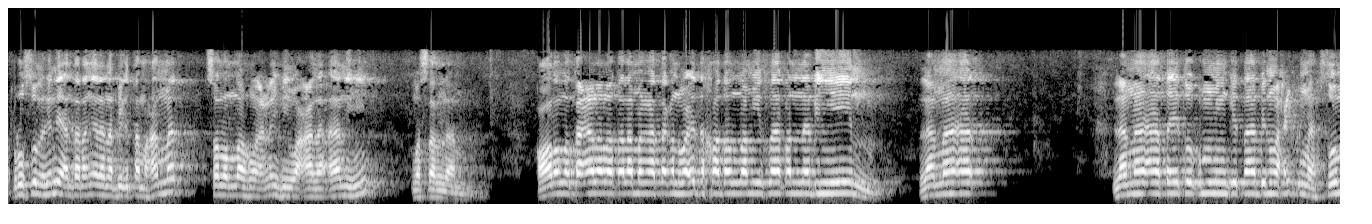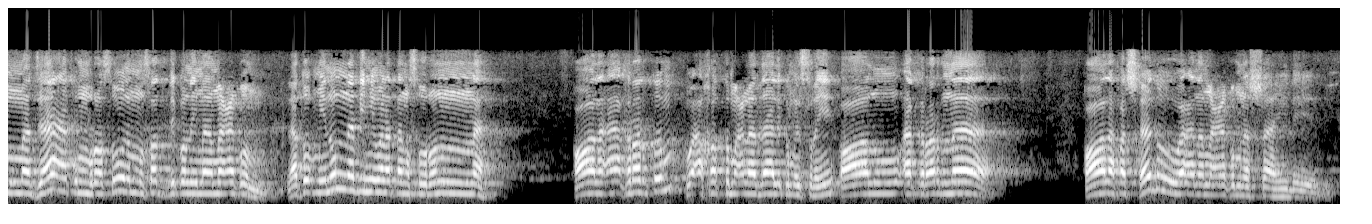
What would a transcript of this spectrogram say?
Rusul ini antaranya adalah Nabi kita Muhammad sallallahu alaihi wa ala alihi wasallam. Qala Allah Ta'ala Allah Ta'ala mengatakan wa idh khadallahu mitsaqan nabiyyin lama lama ataitukum min kitabin wa hikmah thumma ja'akum rasulun musaddiqun lima ma'akum la tu'minunna bihi wa la tansurunnah qala aqrartum wa akhadtum 'ala dhalikum isri. Qalu aqrarna. Qala fashhadu wa ana ma'akum minasyahidin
